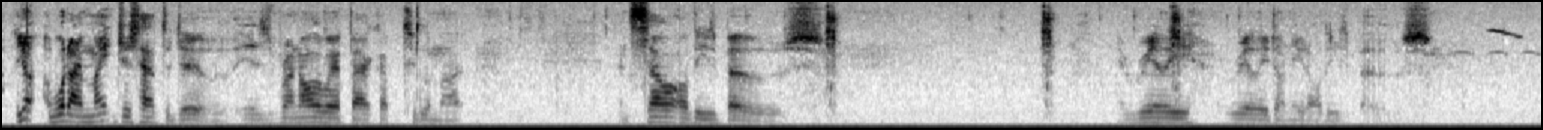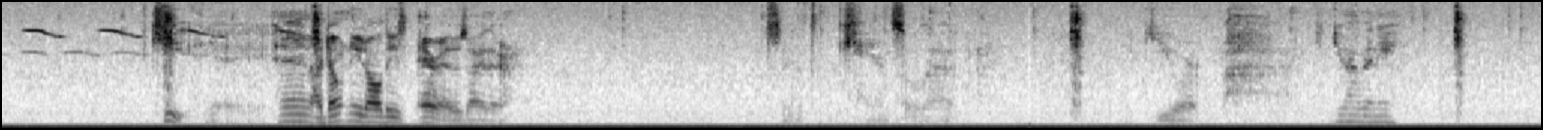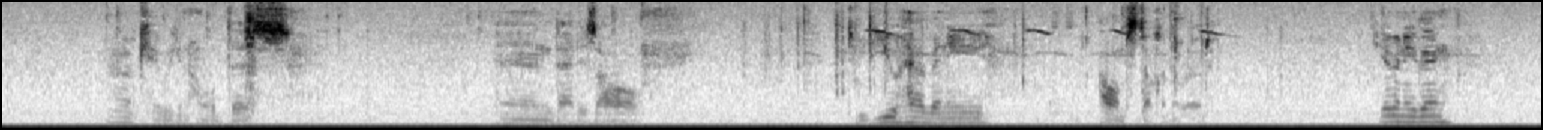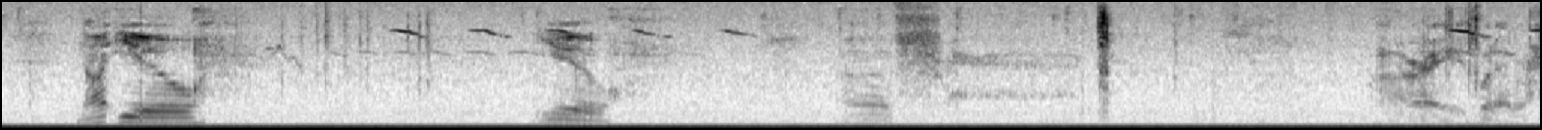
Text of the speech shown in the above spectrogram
You know, what I might just have to do is run all the way back up to La and sell all these bows. I really, really don't need all these bows. Key, yay. And I don't need all these arrows either. So let's cancel that. You are... Do you have any? Okay, we can hold this and that is all. Do you have any... Oh, I'm stuck on the road. Do you have anything? Not you. You. Uh, Alright, whatever.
